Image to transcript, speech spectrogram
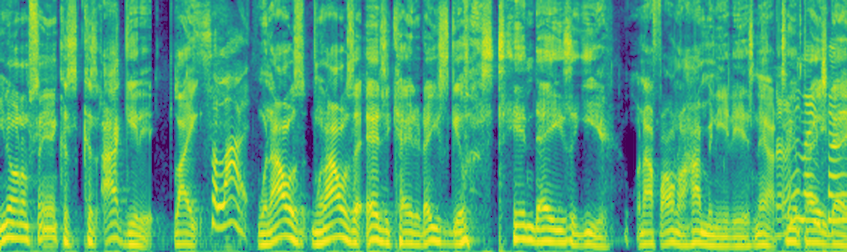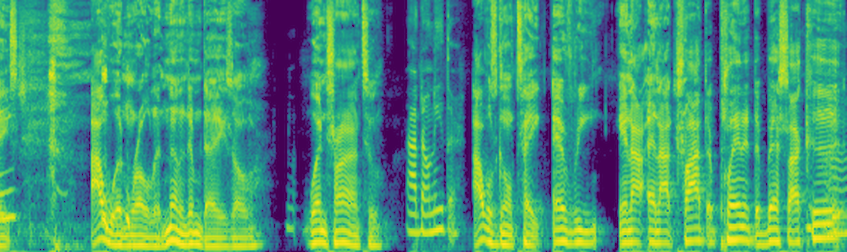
You know what I'm saying? Cause cause I get it. Like It's a lot. when I was when I was an educator, they used to give us ten days a year. When I, I don't know how many it is now, ten paid days. I wasn't rolling none of them days over. wasn't trying to. I don't either. I was gonna take every and I and I tried to plan it the best I could. Mm-hmm.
